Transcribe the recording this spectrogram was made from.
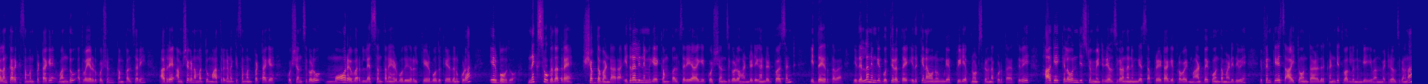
ಅಲಂಕಾರಕ್ಕೆ ಸಂಬಂಧಪಟ್ಟಾಗೆ ಒಂದು ಅಥವಾ ಎರಡು ಕ್ವಶನ್ ಕಂಪಲ್ಸರಿ ಆದರೆ ಅಂಶಗಣ ಮತ್ತು ಮಾತ್ರಗಣಕ್ಕೆ ಸಂಬಂಧಪಟ್ಟಾಗೆ ಕ್ವಶನ್ಸ್ಗಳು ಮೋರ್ ಎವರ್ ಲೆಸ್ ಅಂತಲೇ ಹೇಳ್ಬೋದು. ಇದರಲ್ಲಿ ಕೇಳ್ಬೋದು, ಕೇಳದನು ಕೂಡ ಇರಬಹುದು ನೆಕ್ಸ್ಟ್ ಹೋಗೋದಾದರೆ ಶಬ್ದ ಭಂಡಾರ. ಇದರಲ್ಲಿ ನಿಮಗೆ ಕಂಪಲ್ಸರಿಯಾಗಿ ಕ್ವಶನ್ಸ್ಗಳು ಹಂಡ್ರೆಡಿಗೆ ಹಂಡ್ರೆಡ್ ಪರ್ಸೆಂಟ್ ಇದ್ದೇ ಇರ್ತವೆ. ಇದೆಲ್ಲ ನಿಮಗೆ ಗೊತ್ತಿರುತ್ತೆ. ಇದಕ್ಕೆ ನಾವು ನಿಮಗೆ ಪಿ ಡಿ ಎಫ್ ನೋಟ್ಸ್ಗಳನ್ನ ಕೊಡ್ತಾ ಇರ್ತೀವಿ. ಹಾಗೆ ಕೆಲವೊಂದಿಷ್ಟು ಮೆಟೀರಿಯಲ್ಸ್ಗಳನ್ನು ನಿಮಗೆ ಸಪ್ರೇಟಾಗಿ ಪ್ರೊವೈಡ್ ಮಾಡಬೇಕು ಅಂತ ಮಾಡಿದ್ದೀವಿ ಇಫ್ ಇನ್ ಕೇಸ್ ಆಯಿತು ಅಂತ ಹೇಳಿದ್ರೆ ಖಂಡಿತವಾಗ್ಲೂ ನಿಮಗೆ ಈ ಒಂದು ಮೆಟೀರಿಯಲ್ಸ್ಗಳನ್ನ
